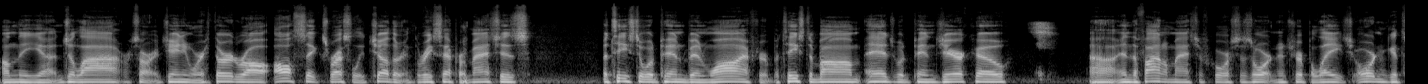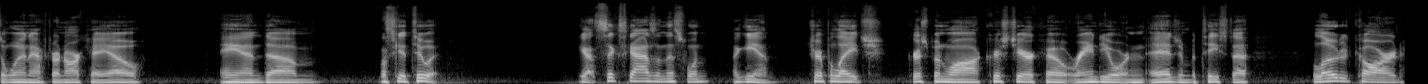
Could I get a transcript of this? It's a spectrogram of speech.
on the uh, July or sorry, January 3rd Raw. All six wrestle each other in three separate matches. Batista would pin Benoit after a Batista bomb. Edge would pin Jericho. Uh, and the final match, of course, is Orton and Triple H. Orton gets a win after an RKO. And um, let's get to it. You got six guys in this one. Again, Triple H, Chris Benoit, Chris Jericho, Randy Orton, Edge, and Batista. Loaded card.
